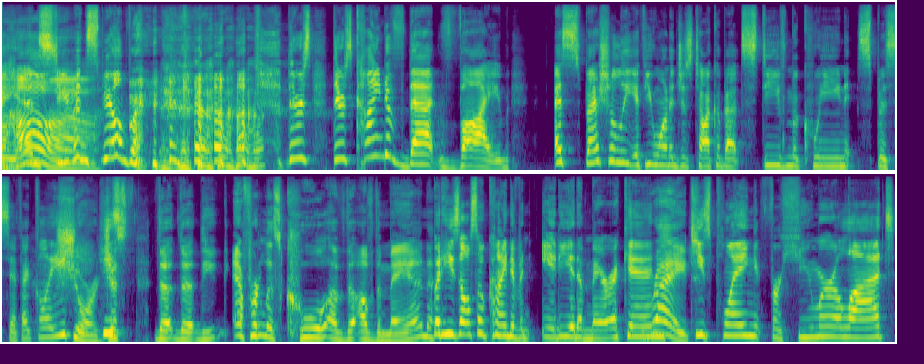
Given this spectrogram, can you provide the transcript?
Uh-huh. and Steven Spielberg. there's there's kind of that vibe. Especially if you want to just talk about Steve McQueen specifically. Sure, He's- just the, the the effortless cool of the of the man. but he's also kind of an idiot American. Right. He's playing it for humor a lot.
